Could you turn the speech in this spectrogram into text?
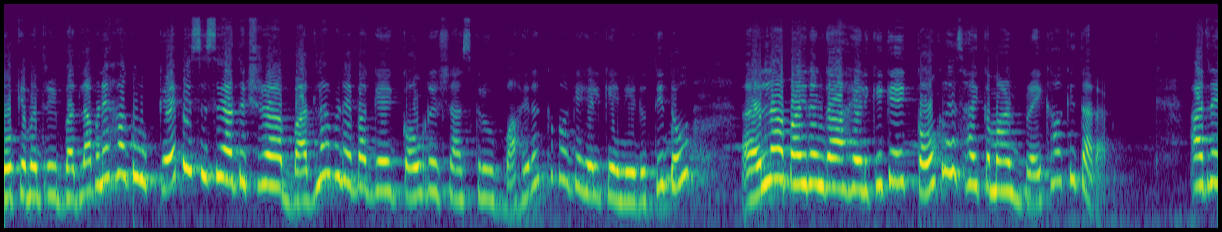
ಮುಖ್ಯಮಂತ್ರಿ ಬದಲಾವಣೆ ಹಾಗೂ ಕೆಪಿಸಿಸಿ ಅಧ್ಯಕ್ಷರ ಬದಲಾವಣೆ ಬಗ್ಗೆ ಕಾಂಗ್ರೆಸ್ ಶಾಸಕರು ಬಹಿರಂಗವಾಗಿ ಹೇಳಿಕೆ ನೀಡುತ್ತಿದ್ದು, ಎಲ್ಲ ಬಹಿರಂಗ ಹೇಳಿಕೆಗೆ ಕಾಂಗ್ರೆಸ್ ಹೈಕಮಾಂಡ್ ಬ್ರೇಕ್ ಹಾಕಿದ್ದಾರೆ. ಆದರೆ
